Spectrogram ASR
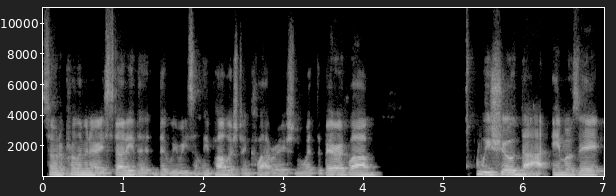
So in a preliminary study that, that we recently published in collaboration with the Barrick Lab, we showed that a mosaic,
